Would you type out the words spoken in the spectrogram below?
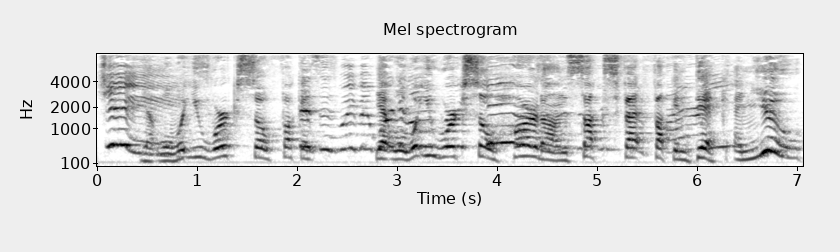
Jeez. Yeah, well, what you work so fucking. This is we've been yeah, well, what you work so years, hard on this sucks fat fucking fire dick, and you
